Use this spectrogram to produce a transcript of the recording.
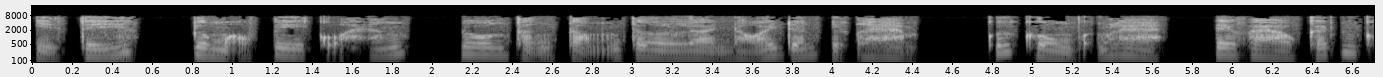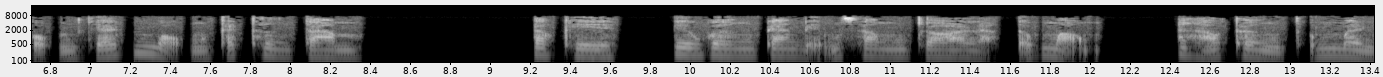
Chỉ tiếc, dù mẫu phi của hắn luôn thận trọng từ lời nói đến việc làm, cuối cùng vẫn là rơi vào kết cục chết một cách thương tâm. Sau khi Thiên Vân trang điểm xong cho là tử mộng, hắn hảo thần của mình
